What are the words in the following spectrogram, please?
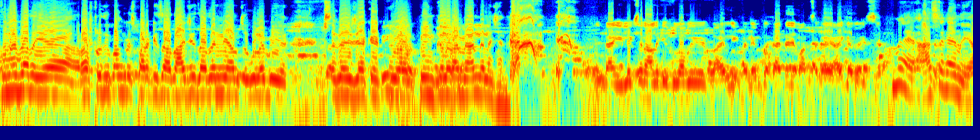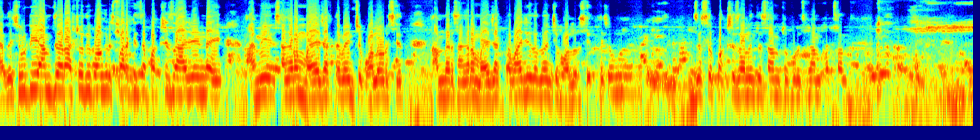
पुन्हा बी आता या राष्ट्रवादी काँग्रेस पार्टीचा आता अजित दादांनी आमचं गुलाबी सगळे जॅकेट किंवा पिंक कलर आम्ही आणलेला आहे. काय इलेक्शन आलं की गुलाबी बाहेर निघतं. नेमकं काय त्याच्या मागचं काय आहे का जायचं? नाही असं काय नाही. आता शेवटी आमचा राष्ट्रवादी काँग्रेस पार्टीचा पक्षाचा अजेंडा आहे. आम्ही संग्राम भाया जगताप यांचे फॉलोअर्स आहेत. आमदार संग्राम भाया जगताप अजितदादांचे फॉलोअर्स आहेत. त्याच्यामुळे जसं पक्ष चालेल तसं आमचं पुढचं कामकाज चालतं.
